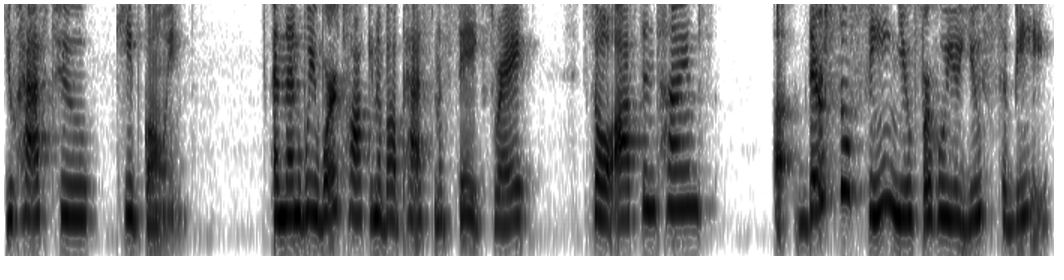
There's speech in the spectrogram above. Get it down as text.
You have to keep going. And then we were talking about past mistakes, right? So oftentimes uh, they're still seeing you for who you used to be.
